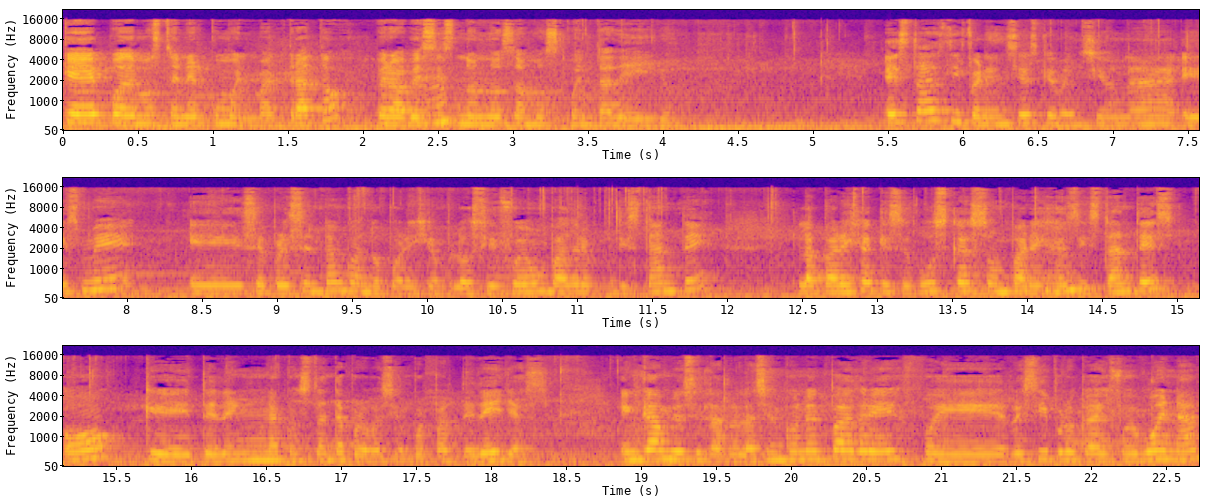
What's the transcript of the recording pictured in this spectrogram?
que podemos tener como el maltrato, pero a veces no nos damos cuenta de ello. Estas diferencias que menciona Esme eh, se presentan cuando, por ejemplo, si fue un padre distante, la pareja que se busca son parejas distantes o que te den una constante aprobación por parte de ellas. En cambio, si la relación con el padre fue recíproca y fue buena,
